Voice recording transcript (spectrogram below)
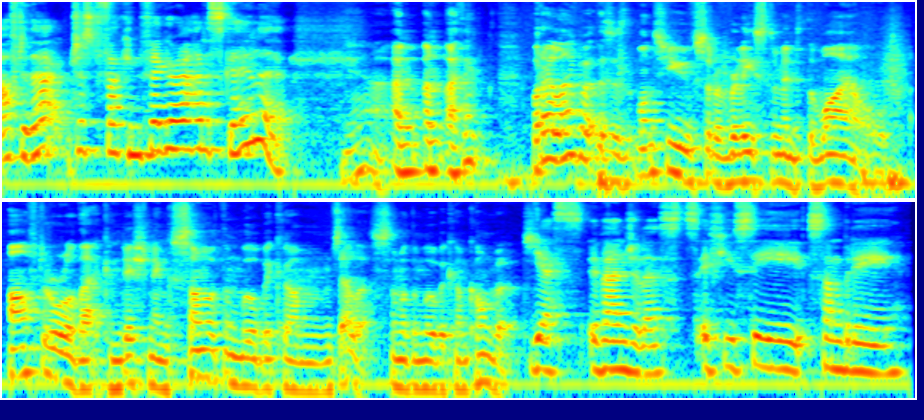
After that, just fucking figure out how to scale it. Yeah, and, and I think what I like about this is that once you've sort of released them into the wild, after all of that conditioning, some of them will become zealous, some of them will become converts. Yes, evangelists. If you see somebody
